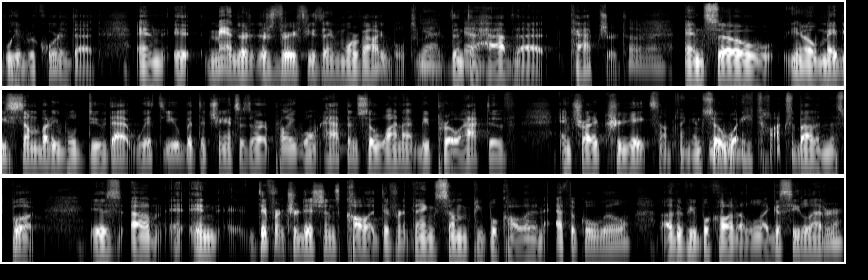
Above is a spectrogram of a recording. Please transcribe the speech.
we had recorded that. And it, man, there, there's very few things more valuable to Yeah, me than yeah. to have that captured. Totally. And so, you know, maybe somebody will do that with you, but the chances are it probably won't happen. So why not be proactive and try to create something? And so what Mm-hmm. he talks about in this book is, um, and different traditions call it different things. Some people call it an ethical will. Other people call it a legacy letter.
